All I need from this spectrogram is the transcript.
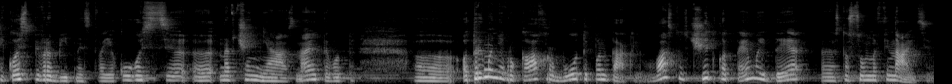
якогось співробітництва, якогось е, навчання. Знаєте, от отримання в руках роботи Пентаклів. У вас тут чітко тема йде е, стосовно фінансів.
